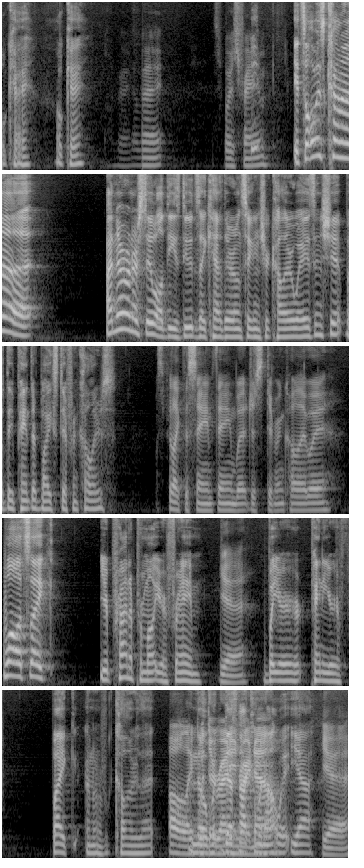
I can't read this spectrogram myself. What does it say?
Okay, okay. All right. As far as frame. It's always kind of. I never understood why these dudes like have their own signature colorways and shit, but they paint their bikes different colors. It's feel like the same thing, but just different colorway. Well, it's like you're trying to promote your frame, Yeah. but you're painting your bike in a color that Oh, like no, what they're but that's not right coming now. out with. Yeah. Yeah.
